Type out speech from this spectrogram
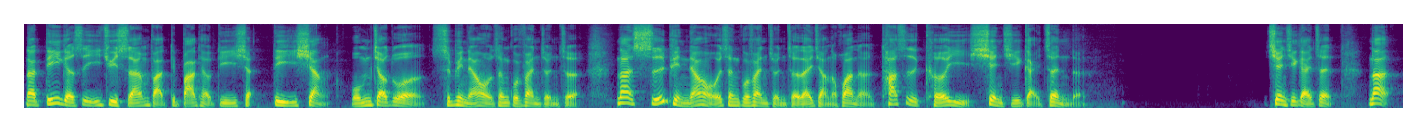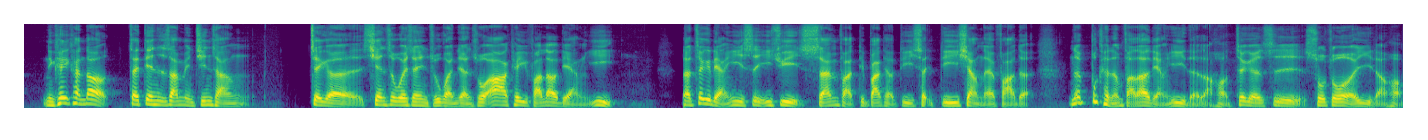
那第一个是依据食安法第八条第一项第一项，我们叫做食品良好卫生规范准则。那食品良好卫生规范准则来讲的话呢，它是可以限期改正的，限期改正。那你可以看到在电视上面经常这个县市卫生主管讲说啊，可以罚到两亿。那这个两亿是依据《三法》第八条第一第一项来罚的，那不可能罚到两亿的了哈，这个是说说而已的哈。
